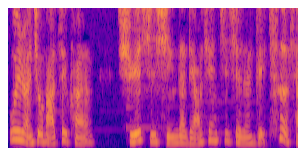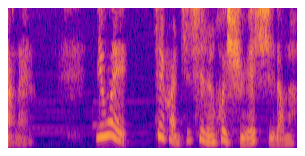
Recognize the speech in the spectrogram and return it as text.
微软就把这款学习型的聊天机器人给撤下来了。因为这款机器人会学习的嘛，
